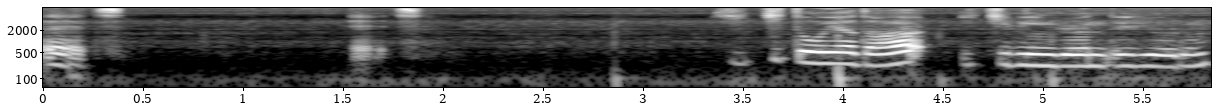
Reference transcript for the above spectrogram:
Evet. Evet. Yigido'ya da 2000 gönderiyorum.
